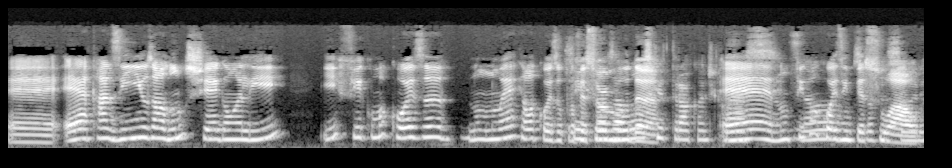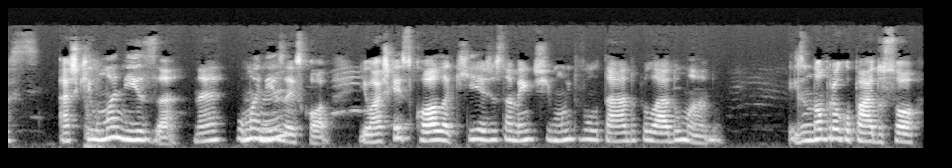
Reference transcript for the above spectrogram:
É, é a casinha e os alunos chegam ali e fica uma coisa. Não, não é aquela coisa, o Sim, professor são os muda. alunos que trocam de classe. É, não fica uma coisa impessoal. Acho que humaniza, né? Humaniza Uhum. a escola. E eu acho que a escola aqui é justamente muito voltado para o lado humano. Eles não estão preocupados só.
